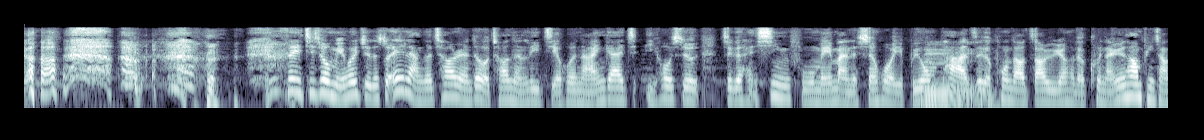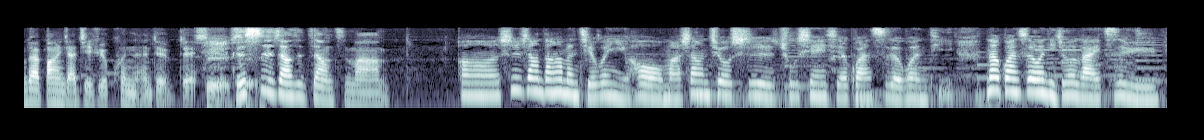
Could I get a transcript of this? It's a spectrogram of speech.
所以其实我们也会觉得说，哎，两个超人都有超能力结婚啊，应该以后是这个很幸福美满的生活，也不用怕这个碰到遭遇任何的困难，嗯、因为他们平常都在帮人家解决困难，对不对？是。可是事实上是这样子吗？嗯、呃，事实上，当他们结婚以后，马上就是出现一些官司的问题。那官司的问题就来自于。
